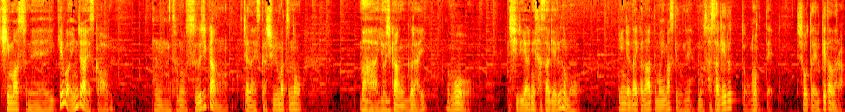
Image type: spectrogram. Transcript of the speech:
きますね。行けばいいんじゃないですか。うんその数時間じゃないですか。週末のまあ4時間ぐらいを知り合いに捧げるのもいいんじゃないかなと思いますけどね。もう捧げると思って招待受けたなら。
